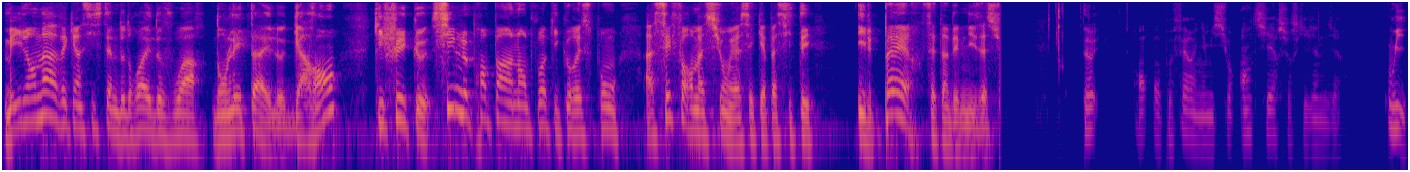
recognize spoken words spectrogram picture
Mais il en a avec un système de droits et devoirs dont l'État est le garant, qui fait que s'il ne prend pas un emploi qui correspond à ses formations et à ses capacités, il perd cette indemnisation. On, peut faire une émission entière sur ce qu'il vient de dire. Oui,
